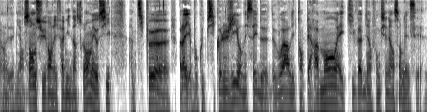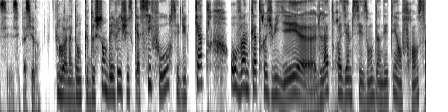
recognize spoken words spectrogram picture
on les a mis ensemble, suivant les familles d'instruments, mais aussi un petit peu... Euh, voilà, il y a beaucoup de psychologie, on essaye de, de, voir les tempéraments et qui va bien fonctionner ensemble, et c'est passionnant. Voilà, donc de Chambéry jusqu'à Sifour, c'est du 4 au 24 juillet, euh, la troisième saison d'un été en France.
